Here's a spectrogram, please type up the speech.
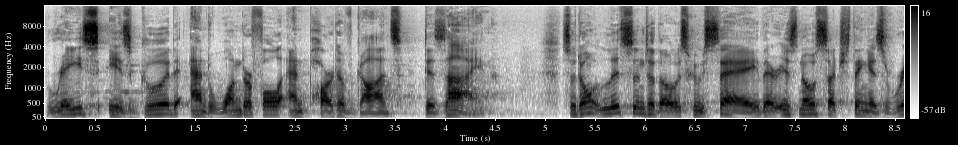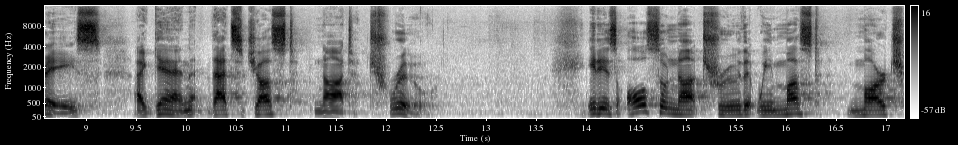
race is good and wonderful and part of God's design. So don't listen to those who say there is no such thing as race. Again, that's just not true. It is also not true that we must march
